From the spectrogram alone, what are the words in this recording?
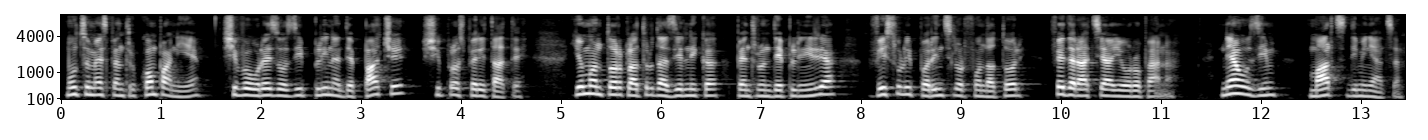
Mulțumesc pentru companie și vă urez o zi plină de pace și prosperitate. Eu mă întorc la truda zilnică pentru îndeplinirea visului părinților fondatori Federația Europeană. Ne auzim marți dimineață.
